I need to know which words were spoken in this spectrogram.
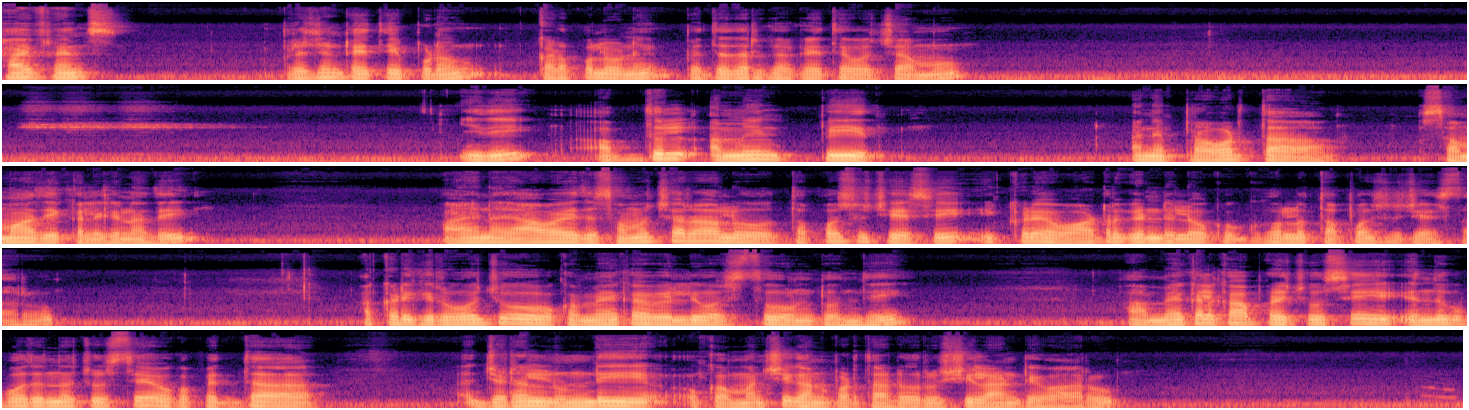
Hi friends. Present అయితే ఇప్పుడు కడపలోని పెద్ద దర్గాకి అయితే వచ్చాము. ఇది అబ్దుల్ అమీన్ పీర్ అనే ప్రవర్త సమాధి కలిగినది. ఆయన యాభై ఐదు సంవత్సరాలు తపస్సు చేసి ఇక్కడే వాటర్ గండిలో ఒక గుహలో తపస్సు చేస్తారు. అక్కడికి రోజు ఒక మేక వెళ్ళి వస్తూ ఉంటుంది. ఆ మేకల కాపరి చూసి ఎందుకు పోతుందో చూస్తే ఒక పెద్ద జడల నుండి ఒక మనిషి కనపడతాడు ఋషి లాంటి వారు.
